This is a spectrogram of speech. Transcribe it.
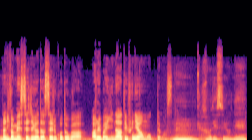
何かメッセージが出せることがあればいいなというふうには思ってますね。うん、そうですよね。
